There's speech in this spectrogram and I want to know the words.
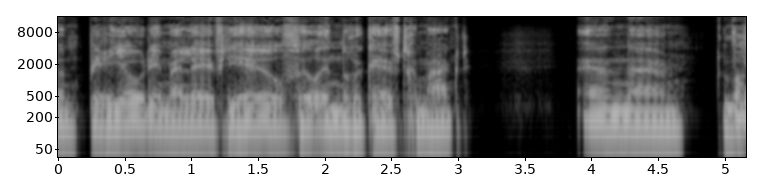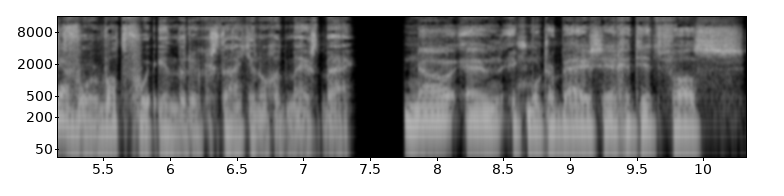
een periode in mijn leven die heel veel indruk heeft gemaakt. En, ehm, wat, ja. voor, wat voor indruk staat je nog het meest bij? Nou, en ik moet erbij zeggen, dit was,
